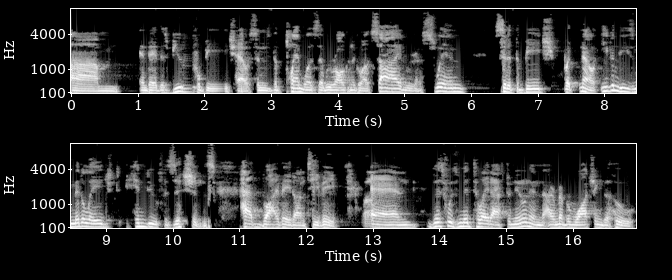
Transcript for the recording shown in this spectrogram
Um, and they had this beautiful beach house. And the plan was that we were all going to go outside, we were going to swim, sit at the beach. But no, even these middle aged Hindu physicians had Live Aid on TV. Wow. And this was mid to late afternoon. And I remember watching The Who.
